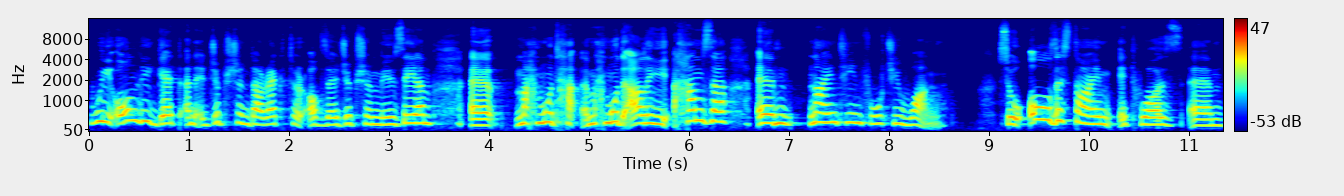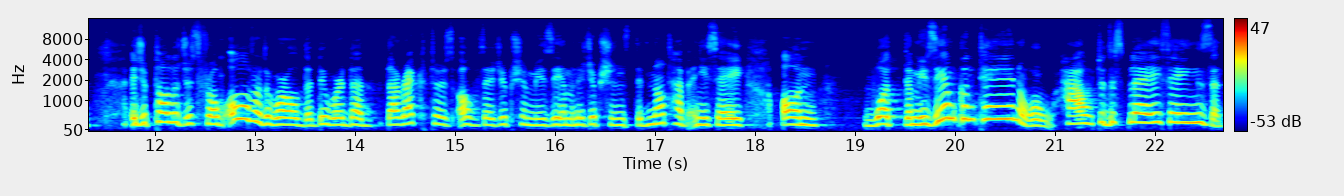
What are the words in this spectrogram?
we only get an Egyptian director of the Egyptian Museum, uh, Mahmoud, ha Mahmoud Ali Hamza, in 1941. So all this time it was um, Egyptologists from all over the world that they were the directors of the Egyptian Museum and Egyptians did not have any say on what the museum contained or how to display things and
